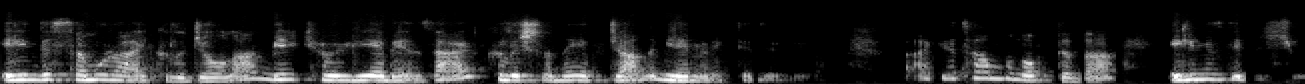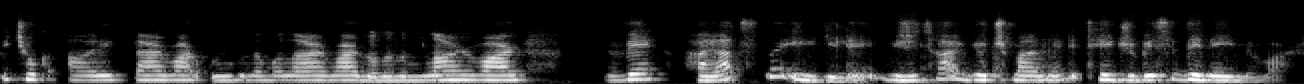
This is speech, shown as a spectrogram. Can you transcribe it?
elinde samuray kılıcı olan bir köylüye benzer kılıçla ne yapacağını bilememektedir diyor. Belki de tam bu noktada elimizde birçok aletler var, uygulamalar var, donanımlar var ve hayatla ilgili dijital göçmenlerin tecrübesi, deneyimi var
